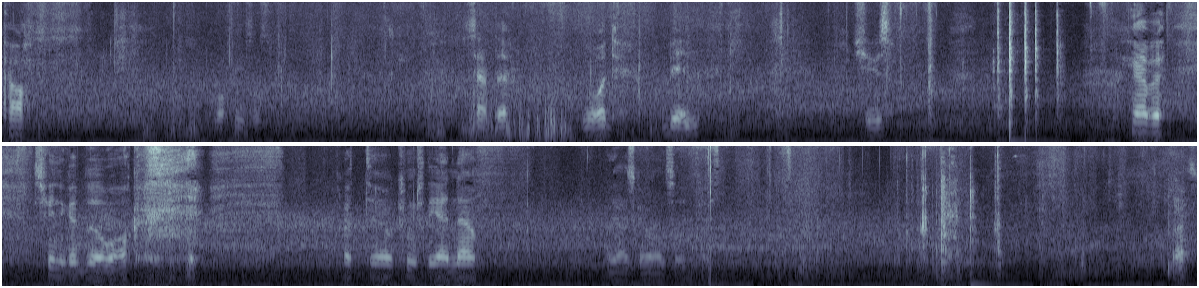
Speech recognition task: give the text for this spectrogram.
car, more pieces, Santa, wood, bin, shoes. Yeah, but it's been a good little walk. but uh, we're coming to the end now. Oh, yeah, I was going to answer. What?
